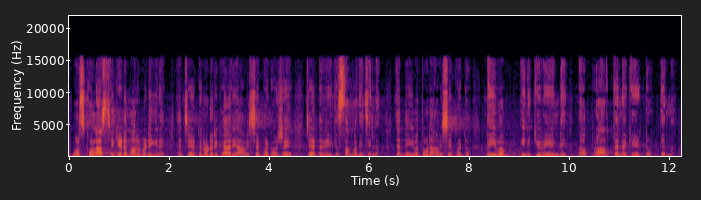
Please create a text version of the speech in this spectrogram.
അപ്പോൾ സ്കൊളാസ്റ്റിക്കയുടെ മറുപടി ഇങ്ങനെ ഞാൻ ചേട്ടനോടൊരു കാര്യം ആവശ്യപ്പെട്ടു പക്ഷേ ചേട്ടൻ എനിക്ക് സമ്മതിച്ചില്ല. ഞാൻ ദൈവത്തോട് ആവശ്യപ്പെട്ടു. ദൈവം എനിക്ക് വേണ്ടി ആ പ്രാർത്ഥന കേട്ടു എന്ന്.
